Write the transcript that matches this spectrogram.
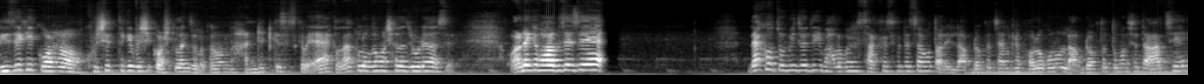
নিজেকে ক- খুশির থেকে বেশি কষ্ট লাগছিল, কারণ হান্ড্রেড কে সাবস্ক্রাইব এক লাখ লোক আমার সাথে জুড়ে আছে। অনেকে ভাবছে যে, দেখো, তুমি যদি ভালোভাবে সাকসেস পেতে চাও, তাহলে লাভ ডক্টর চ্যানেলকে ফলো করো। লাভ ডক্টর তোমার সাথে আছে।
